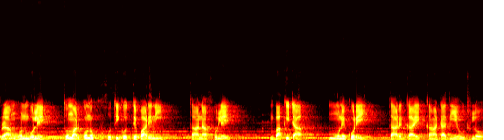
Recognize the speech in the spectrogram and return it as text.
ব্রাহ্মণ বলে তোমার কোনো ক্ষতি করতে পারেনি। তা না হলে বাকিটা মনে করেই তার গায়ে কাঁটা দিয়ে উঠল।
